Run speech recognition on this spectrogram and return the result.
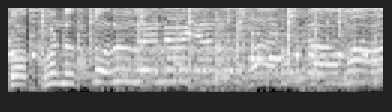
তখন চলবে না ধাক্কা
